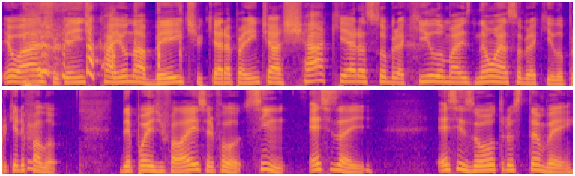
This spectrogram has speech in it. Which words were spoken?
Eu acho que a gente caiu na bait que era pra gente achar que era sobre aquilo, mas não é sobre aquilo. Porque ele falou, depois de falar isso, ele falou, sim, esses aí. Esses outros também.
